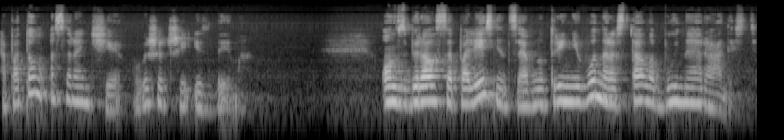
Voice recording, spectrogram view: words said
а потом о саранче, вышедшей из дыма. Он взбирался по лестнице, а внутри него нарастала буйная радость.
